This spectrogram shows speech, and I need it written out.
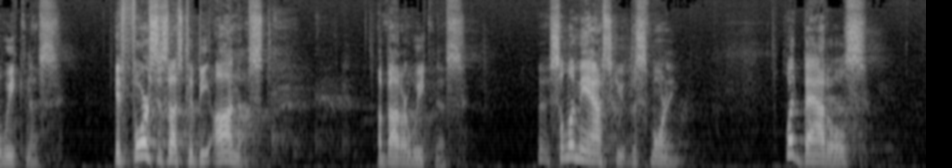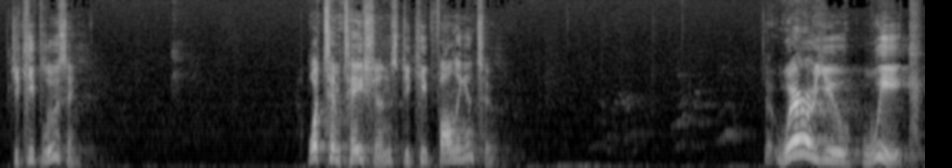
weakness. It forces us to be honest about our weakness. So let me ask you this morning what battles do you keep losing? What temptations do you keep falling into? Where are you weak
